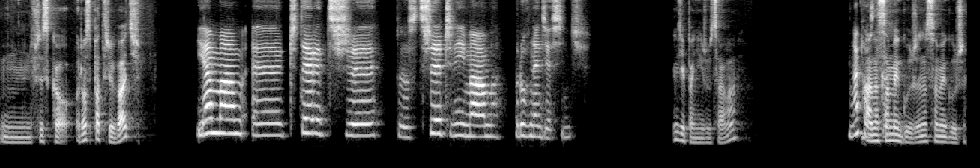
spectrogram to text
mm, wszystko rozpatrywać. Ja mam y, 4, 3 plus 3, czyli mam równe 10. Gdzie pani rzucała? Na A, na samej górze, na samej górze.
